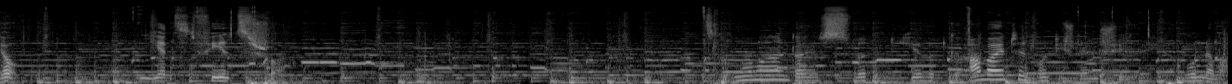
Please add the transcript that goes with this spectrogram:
Jo. Jetzt fehlt's schon. Gucken wir mal. Da ist, wird, hier wird gearbeitet und die stellen Schilde. Wunderbar.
